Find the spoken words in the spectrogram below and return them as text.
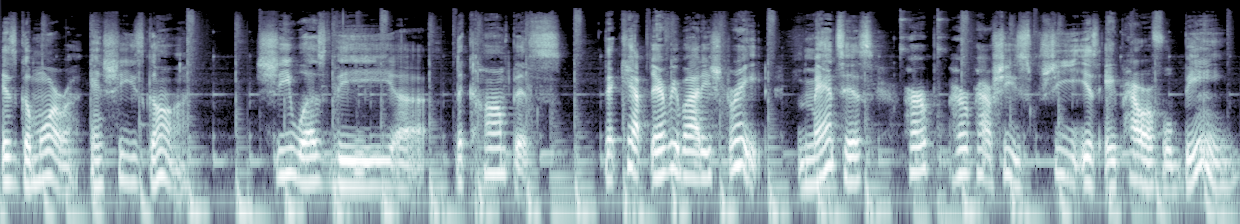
is Gamora and she's gone. She was the uh, the compass that kept everybody straight. Mantis, her her power, she's she is a powerful being.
